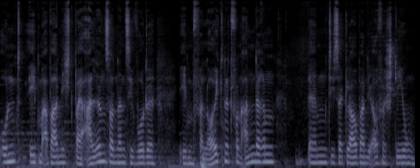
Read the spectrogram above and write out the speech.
und eben aber nicht bei allen, sondern sie wurde eben verleugnet von anderen, ähm, dieser Glaube an die Auferstehung.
